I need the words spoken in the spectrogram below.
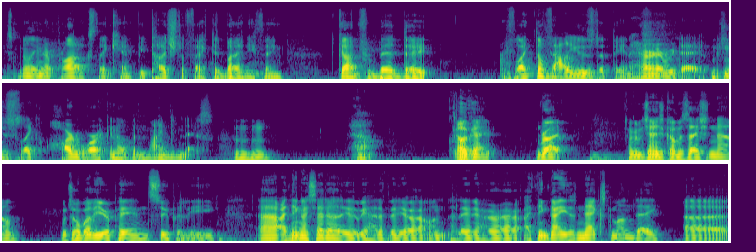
these millionaire products that can't be touched, affected by anything. God forbid they reflect the values that they inherit every day, which is like hard work and open mindedness. Mm-hmm. Yeah. Okay. Right. I'm going to change the conversation now. We'll talk about the European Super League. Uh, I think I said earlier that we had a video out on Helenio Herrera. I think that is next Monday. Uh,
